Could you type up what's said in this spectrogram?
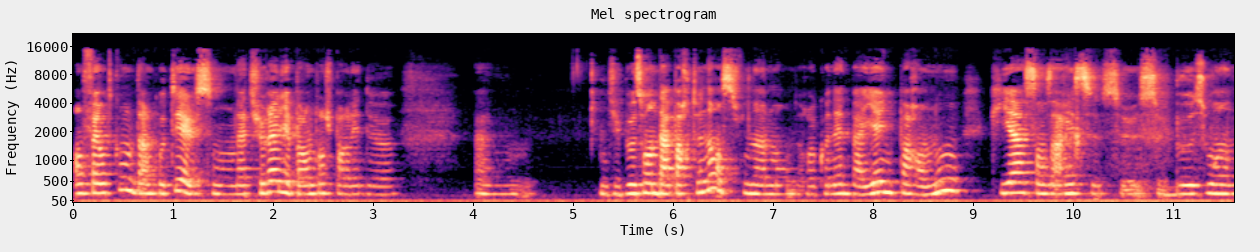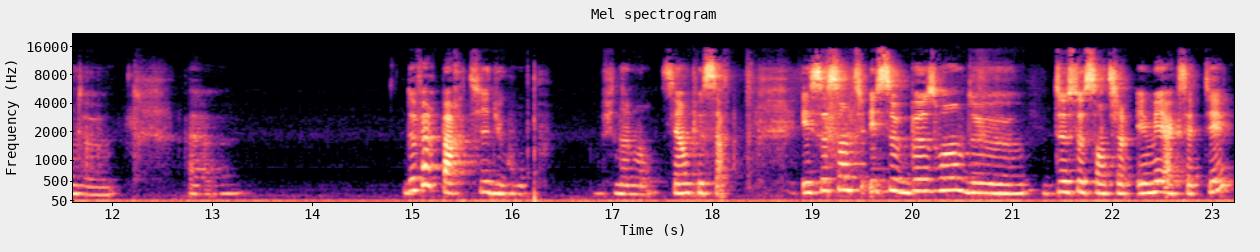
en fin de compte, d'un côté, elles sont naturelles. Il y a pas longtemps, je parlais euh, du besoin d'appartenance finalement, de reconnaître bah il y a une part en nous qui a sans arrêt ce, besoin de, euh, de faire partie du groupe finalement. C'est un peu ça. Et ce, besoin de, se sentir aimé, accepté,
